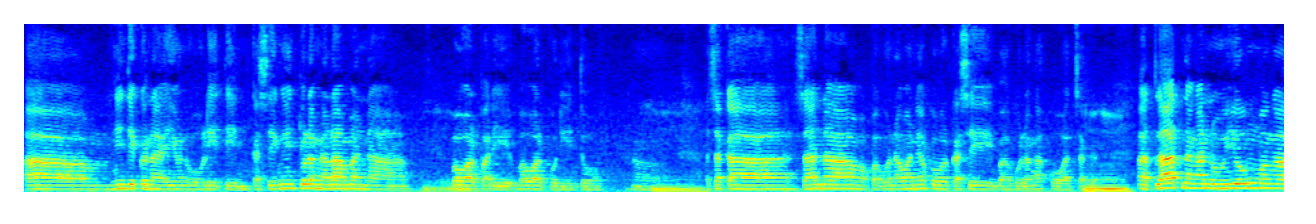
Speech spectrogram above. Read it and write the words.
um, hindi ko na yun ulitin. Kasi ngayon ko lang nalaman na bawal pa di, bawal po dito. Mm. At saka sana mapagunawan niyo ako kasi bago lang ako at saka Mm. at lahat ng ano yung mga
